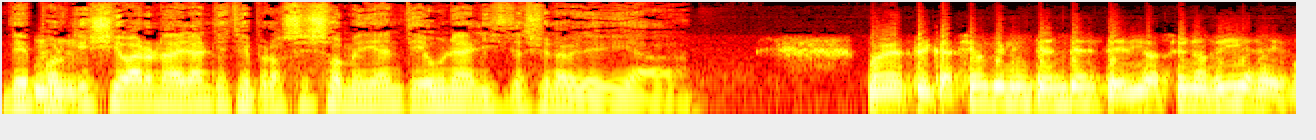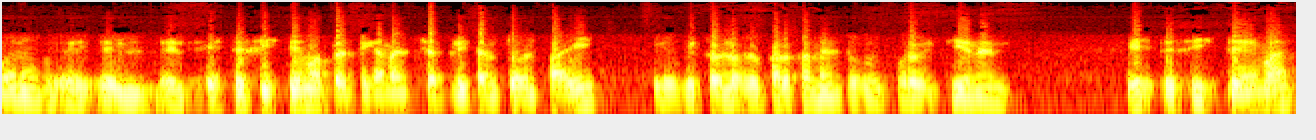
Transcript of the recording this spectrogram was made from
de por qué llevaron adelante este proceso mediante una licitación abreviada? Bueno, la explicación que el intendente dio hace unos días es, bueno, este sistema prácticamente se aplica en todo el país, creo que todos los departamentos hoy por hoy tienen este sistema,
